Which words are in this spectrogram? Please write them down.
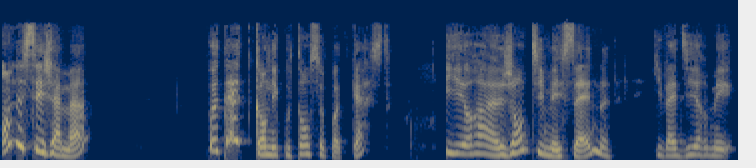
on ne sait jamais. Peut-être qu'en écoutant ce podcast, il y aura un gentil mécène qui va dire mais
